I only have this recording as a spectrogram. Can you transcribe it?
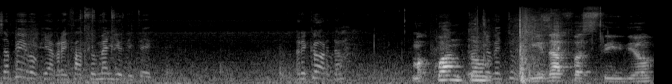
Sapevo che avrei fatto meglio di te. Ricorda? Ma quanto mi dà fastidio?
